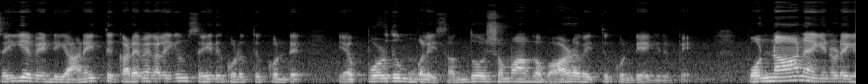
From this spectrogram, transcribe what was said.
செய்ய வேண்டிய அனைத்து கடமைகளையும் செய்து கொடுத்து கொண்டு எப்பொழுதும் உங்களை சந்தோஷமாக வாழ வைத்து கொண்டே இருப்பேன். பொன்னான என்னுடைய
